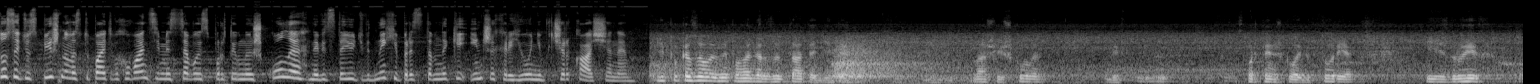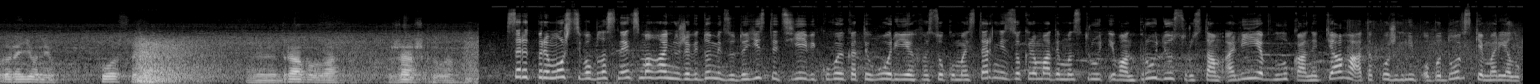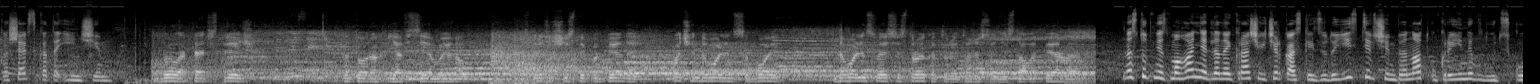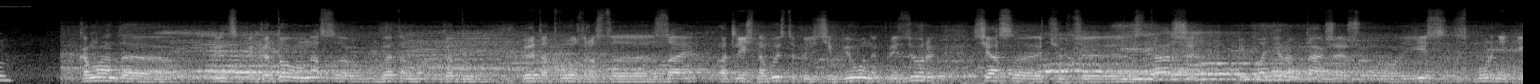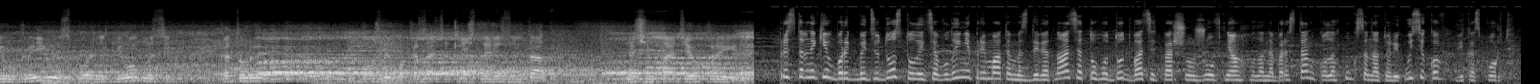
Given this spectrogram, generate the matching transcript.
Досить успішно виступають вихованці місцевої спортивної школи. Не відстають від них і представники інших регіонів Черкащини. І показали непогані результати діти нашої школи, спортивної школи Вікторія і з других районів Косаря, е, Драбова, Жашкова. Серед переможців обласних змагань уже відомі дзюдоїсти цієї вікової категорії. Високу майстерність, зокрема, демонструють Іван Прудюс, Рустам Алієв, Лука Нетяга, а також Гліб Ободовський, Марія Лукашевська та інші. Было пять встреч, в которых я все выиграл. Встречи с чистой победой. Очень доволен собой, доволен своей сестрой, которая тоже сегодня стала первой. Наступні змагання для найкращих черкаських дзюдоїстів – чемпіонат України в Луцьку. Команда, в принципе, готова. У нас э, в этом году этот возраст э, за отлично выступили чемпионы, призеры. Сейчас э, чуть э, старше. И планируем также, что есть сборники Украины, сборники области, которые должны показать отличный результат на чемпионате Украины. Представників боротьби дзюдо столиця Волині прийматиме з 19 до 21 жовтня. Олена Берестенко, Олег Кукс, Анатолій Усіков, Віка Спорт.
